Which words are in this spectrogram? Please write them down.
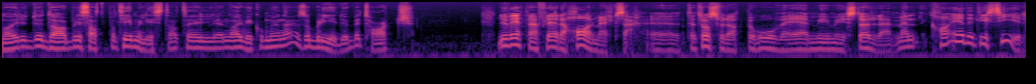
når du da blir satt på timelista til Narvik kommune, så blir du betalt nå vet jeg flere har meldt seg, eh, til tross for at behovet er mye mye større. Men hva er det de sier?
